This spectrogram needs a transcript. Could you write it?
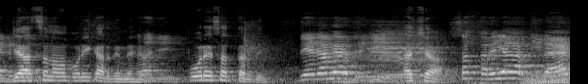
ਆ ਜੱਸ ਨੂੰ ਪੂਰੀ ਕਰ ਦਿੰਦੇ ਫਿਰ। ਹਾਂਜੀ। ਪੂਰੇ 70 ਦੀ। ਦੇ ਦਾਂਗੇ ਹਰਪ੍ਰੀਤ ਜੀ। ਅੱਛਾ। 70000 ਦੀ ਵੈੜ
